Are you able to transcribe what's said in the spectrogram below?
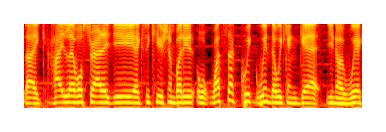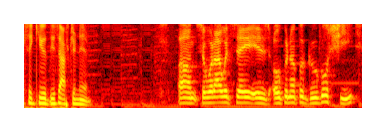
like high level strategy, execution, but it, what's that quick win that we can get? You know, if we execute this afternoon. Um, so what I would say is open up a Google Sheet,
